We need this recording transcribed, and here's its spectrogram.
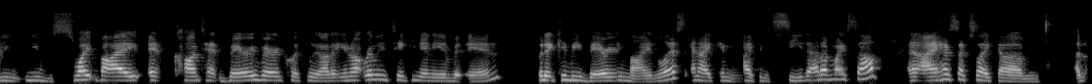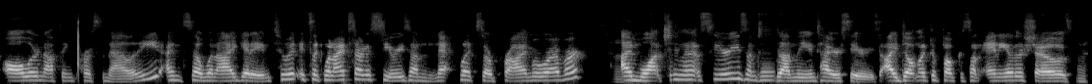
You you swipe by content very very quickly on it. You're not really taking any of it in, but it can be very mindless. And I can I can see that of myself. And I have such like um an all or nothing personality. And so when I get into it, it's like when I start a series on Netflix or Prime or wherever, Mm. I'm watching that series until I've done the entire series. I don't like to focus on any other shows. Mhm.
